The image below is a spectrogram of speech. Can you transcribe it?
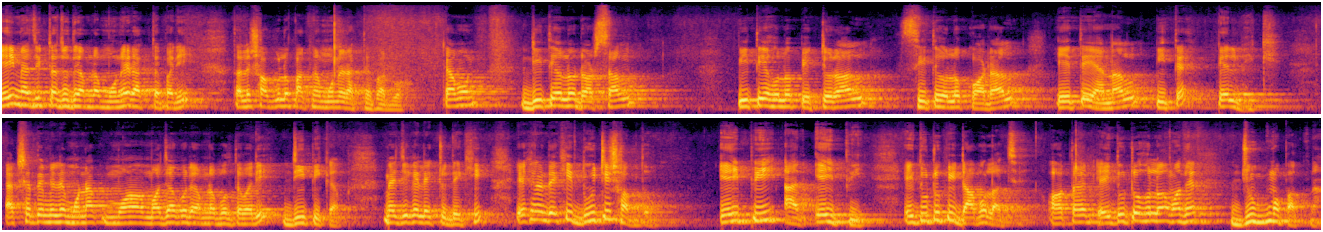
এই ম্যাজিকটা যদি আমরা মনে রাখতে পারি, তাহলে সবগুলো পাখনা মনে রাখতে পারব। কেমন? ডিতে হলো ডরসাল পিতে হলো পেক্টোরাল সিতে হলো কডাল এতে অ্যানাল পিতে পেলভিক একসাথে মিলে মনা মজা করে আমরা বলতে পারি ডিপি ক্যাপ ম্যাজিক্যালি একটু দেখি। এখানে দেখি দুইটি শব্দ এই পি আর এই পি এই দুটো পি ডাবল আছে? অর্থাৎ এই দুটো হলো আমাদের যুগ্ম পাখনা।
